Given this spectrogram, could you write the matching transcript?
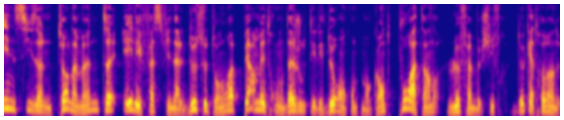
In-Season Tournament et les phases finales de ce tournoi permettront d'ajouter les deux rencontres manquantes pour atteindre le fameux chiffre de 82.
